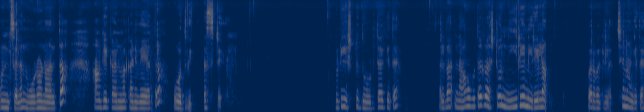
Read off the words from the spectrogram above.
ಒಂದು ಸಲ ನೋಡೋಣ ಅಂತ ಹಾಗೆ ಕಣ್ಮ ಕಣಿವೆ ಹತ್ರ ಹೋದ್ವಿ ಅಷ್ಟೇ. ನೋಡಿ ಎಷ್ಟು ದೊಡ್ಡದಾಗಿದೆ. ಅಲ್ವಾ? ನಾವು ಹೋದಾಗ ಅಷ್ಟೊಂದು ನೀರೇನಿರಿಲ್ಲ ಪರವಾಗಿಲ್ಲ, ಚೆನ್ನಾಗಿದೆ.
